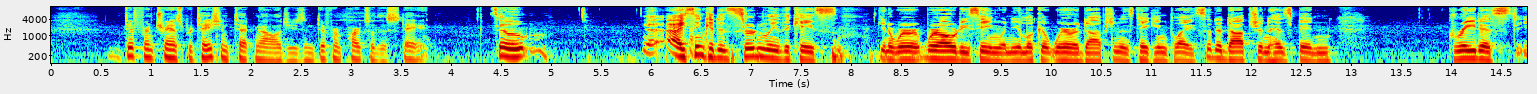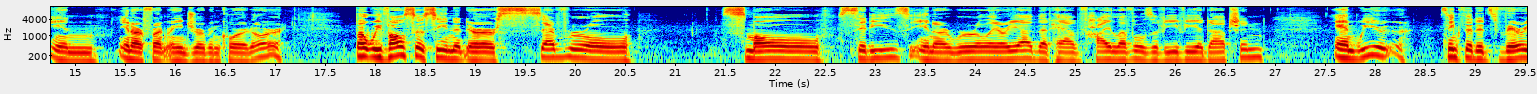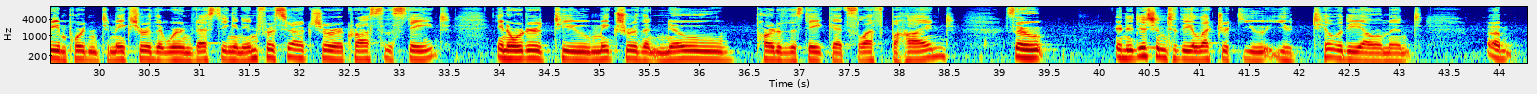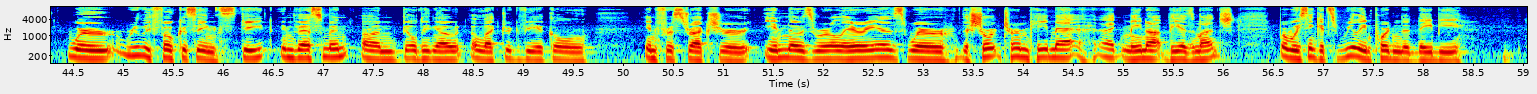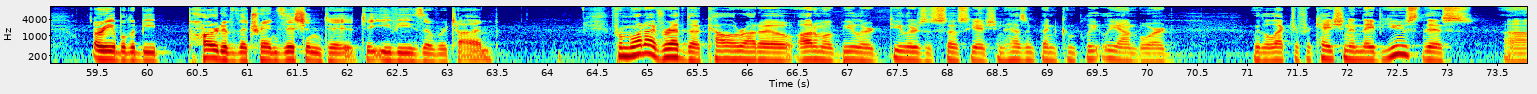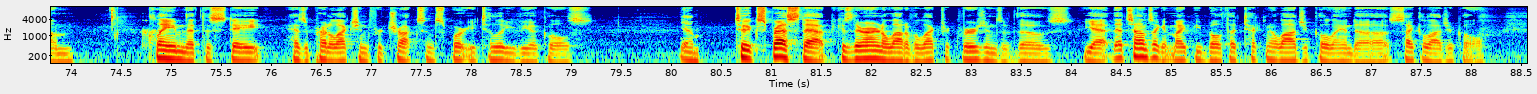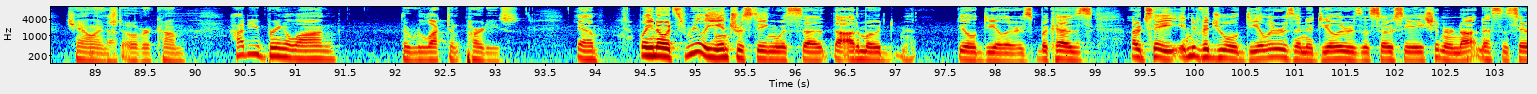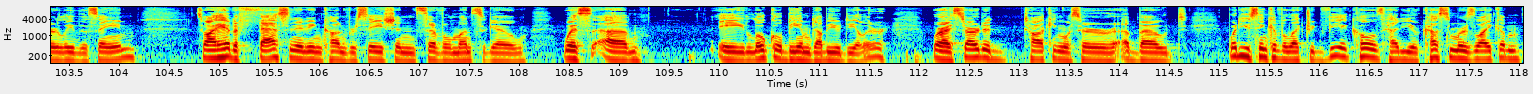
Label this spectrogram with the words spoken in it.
different transportation technologies in different parts of the state? So I think it is certainly the case. You know, we're, we're already seeing when you look at where adoption is taking place, that adoption has been greatest in, in our Front Range urban corridor. But we've also seen that there are several small cities in our rural area that have high levels of EV adoption. And we think that it's very important to make sure that we're investing in infrastructure across the state in order to make sure that no part of the state gets left behind. So, in addition to the electric u- utility element, um, we're really focusing state investment on building out electric vehicle infrastructure in those rural areas where the short term payback may not be as much, but we think it's really important that they be are able to be part of the transition to, to EVs over time. From what I've read, the Colorado Automobile Dealers Association hasn't been completely on board with electrification, and they've used this um, claim that the state has a predilection for trucks and sport utility vehicles Yeah. to express that because there aren't a lot of electric versions of those yet. That sounds like it might be both a technological and a psychological challenge to overcome. How do you bring along the reluctant parties? Yeah. Well, you know, it's really interesting with uh, the automobile dealers because I would say individual dealers and a dealers association are not necessarily the same. So I had a fascinating conversation several months ago with um, a local BMW dealer where I started talking with her about what do you think of electric vehicles? How do your customers like them?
